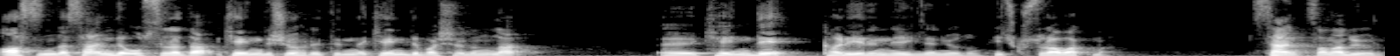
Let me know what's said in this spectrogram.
Aslında sen de o sırada kendi şöhretinle, kendi başarınla, e, kendi kariyerinle ilgileniyordun. Hiç kusura bakma. Sen, sana diyorum.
